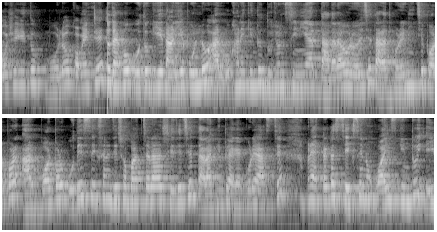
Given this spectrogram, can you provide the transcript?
অবশ্যই কিন্তু বলো কমেন্টে তো দেখো, ও তো গিয়ে দাঁড়িয়ে পড়ল আর ওখানে কিন্তু দুজন সিনিয়র দাদারাও রয়েছে, তারা ধরে নিচ্ছে পরপর আর পরপর ওদের সেকশানে যেসব বাচ্চারা সেজেছে তারা কিন্তু এক এক করে আসছে। মানে একটা একটা সেকশন ওয়াইজ কিন্তু এই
